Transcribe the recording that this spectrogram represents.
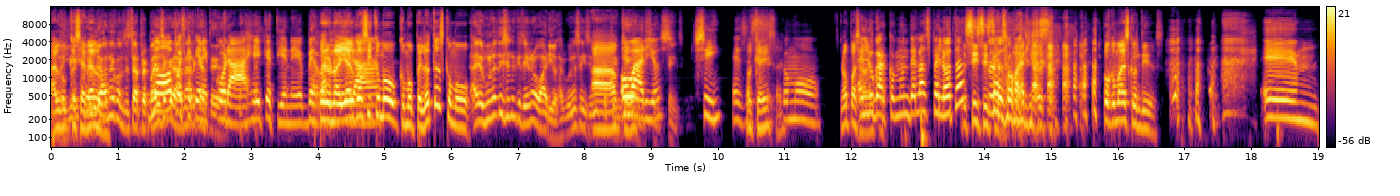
algo que sea Le van a análogo. contestar, prepárese no, pues que tiene cátedra. coraje, que tiene berraquera. Pero no hay algo así como, como pelotas, como... Algunas dicen que tienen ovarios, algunas dicen Ah, que tienen Ovarios. Sí, sí. Sí, es como No pasa el nada. lugar común de las pelotas. Sí, sí, sí. Los ovarios. Un poco más escondidos. Em,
